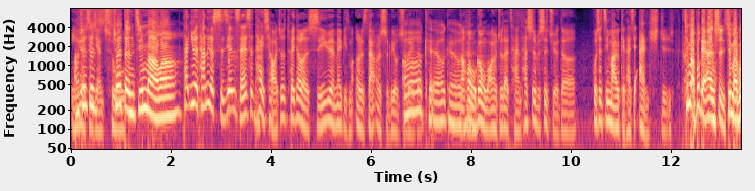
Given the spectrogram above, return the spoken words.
音乐演出就在等金马吗？他因为他那个时间实在是太巧，就是推掉了十一月，maybe 什么二十三、二十六之类的。OK OK。然后我跟我网友就在猜，他是不是觉得，或是金马有给他一些暗示？金马不给暗示，金马不，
